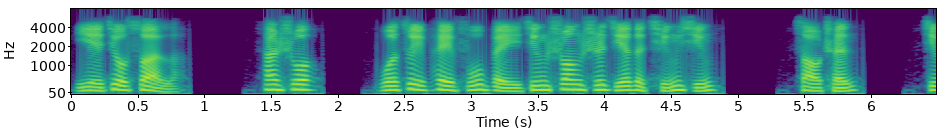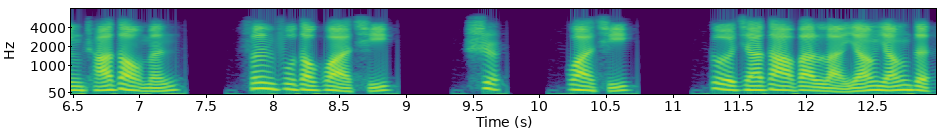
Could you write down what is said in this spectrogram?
也就算了。他说：“我最佩服北京双十节的情形。早晨，警察到门，吩咐到挂旗。是挂旗，各家大半懒洋洋的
